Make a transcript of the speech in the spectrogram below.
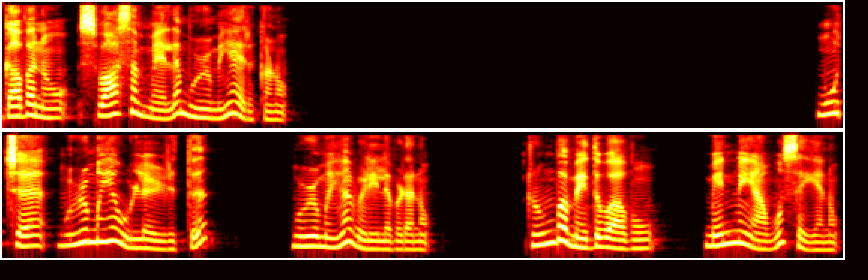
கவனம் சுவாசம் மேல முழுமையா இருக்கணும். மூச்சை முழுமையா உள்ள இழுத்து முழுமையா வெளியில விடணும். ரொம்ப மெதுவாவும் மென்மையாவும் செய்யணும்.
